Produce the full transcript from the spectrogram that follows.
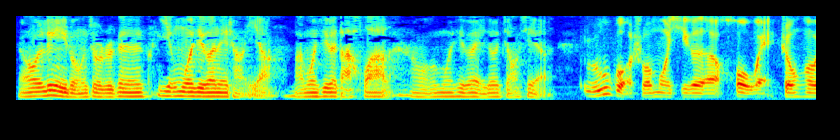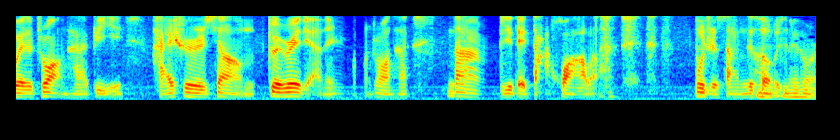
然后另一种就是跟赢墨西哥那场一样，把墨西哥打花了，然后墨西哥也就缴械了。如果说墨西哥的后卫中后卫的状态比还是像对瑞典那种状态，那估计得打花了，不止三个。没错，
